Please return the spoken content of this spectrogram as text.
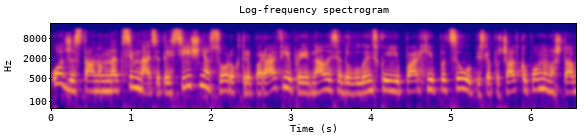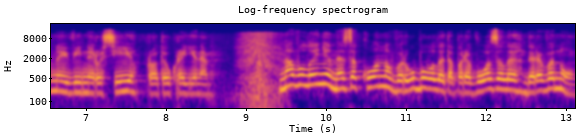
Отже, станом на 17 січня 43 парафії приєдналися до Волинської єпархії ПЦУ після початку повномасштабної війни Росії проти України. На Волині незаконно вирубували та перевозили деревину.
